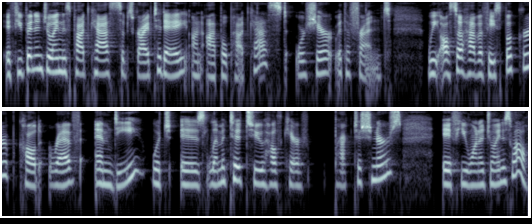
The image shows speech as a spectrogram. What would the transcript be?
If you've been enjoying this podcast, subscribe today on Apple Podcast or share it with a friend. We also have a Facebook group called RevMD, which is limited to healthcare practitioners if you want to join as well.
